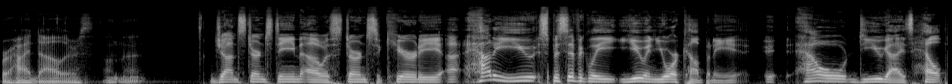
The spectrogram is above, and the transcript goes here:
for high dollars on that. Jon Sternstein uh, with Stern Security. Uh, how do you specifically you and your company? How do you guys help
